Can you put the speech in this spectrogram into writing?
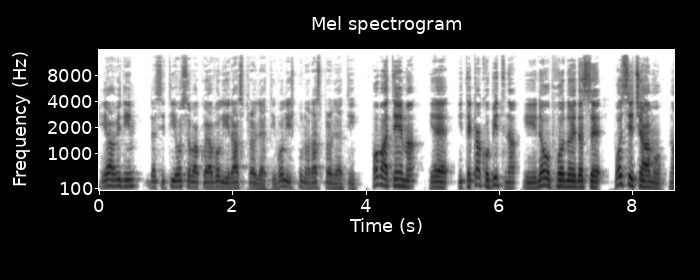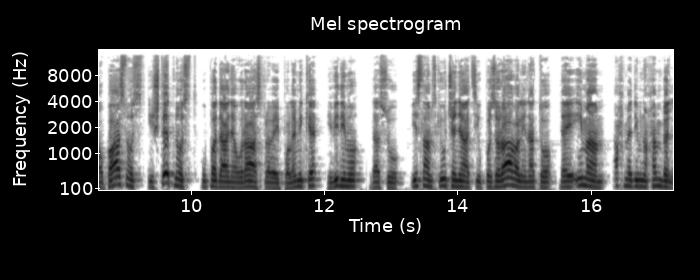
ja vidim da si ti osoba koja voli raspravljati, voliš puno raspravljati. Ova tema je i tekako bitna i neophodno je da se posjećamo na opasnost i štetnost upadanja u rasprave i polemike i vidimo da su islamski učenjaci upozoravali na to da je imam Ahmed ibn Hanbel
